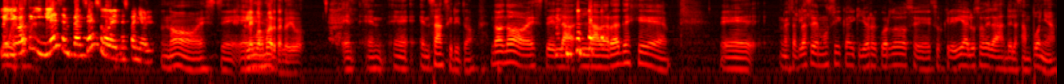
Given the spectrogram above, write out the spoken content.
¿Lo llevaste en inglés, en francés o en español? No, este. En lenguas muertas lo llevo. En, en, en, en sánscrito. No, no, este, la, la verdad es que eh, nuestra clase de música y que yo recuerdo se suscribía al uso de la, de la zampoña.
